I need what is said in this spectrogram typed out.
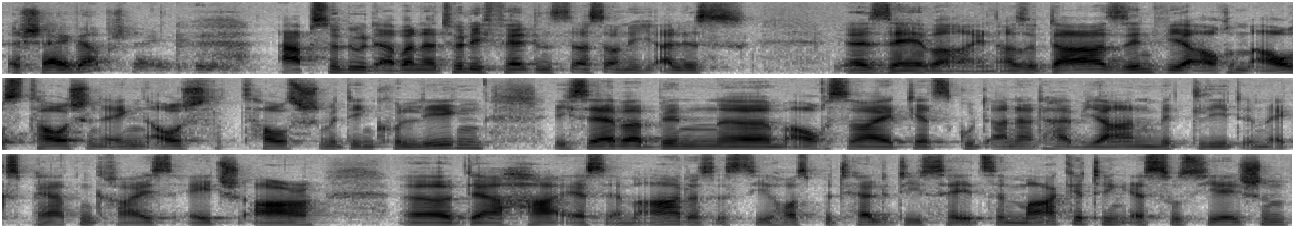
eine Scheibe abschneiden können. Absolut, aber natürlich fällt uns das auch nicht alles äh, selber ein. Also da sind wir auch im Austausch, in engen Austausch mit den Kollegen. Ich selber bin äh, auch seit jetzt gut anderthalb Jahren Mitglied im Expertenkreis HR äh, der HSMA. Das ist die Hospitality Sales and Marketing Association.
